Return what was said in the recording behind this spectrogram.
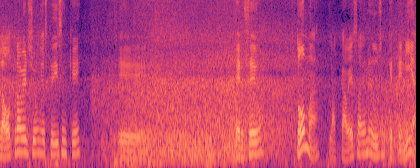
La otra versión es que dicen que eh, Perseo toma la cabeza de Medusa que tenía,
